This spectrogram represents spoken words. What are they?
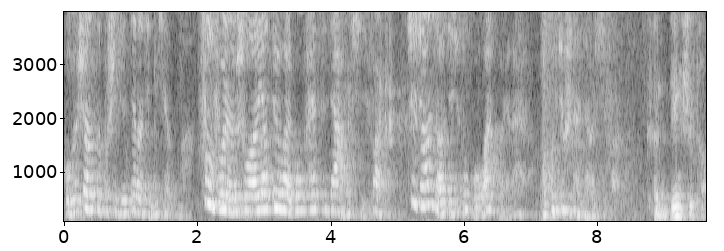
我们上次不是已经见到请帖了吗？傅夫人说要对外公开自家儿媳妇儿，这张小姐就从国外回来了，不会就是她家儿媳妇儿吧？肯定是他。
